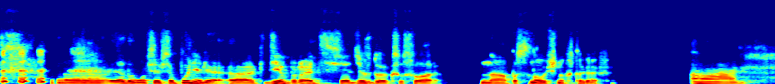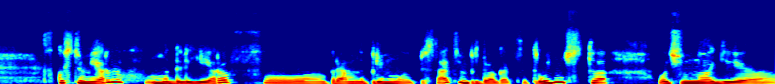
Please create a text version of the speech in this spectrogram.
Э, я думаю, все все поняли. Э, где брать одежду и аксессуары на постановочную фотографию? А, в костюмерных, у модельеров, э, прямо напрямую писать им, предлагать сотрудничество. Очень многие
